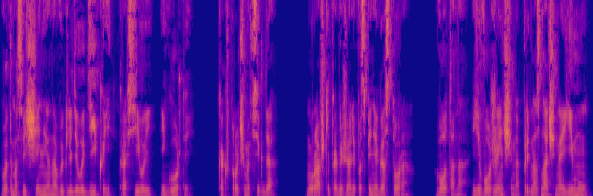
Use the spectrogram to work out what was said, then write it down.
В этом освещении она выглядела дикой, красивой и гордой. Как, впрочем, и всегда. Мурашки пробежали по спине Гастора. Вот она, его женщина, предназначенная ему,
